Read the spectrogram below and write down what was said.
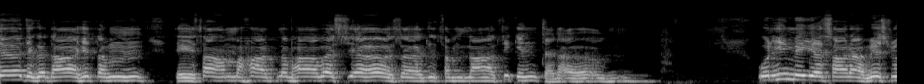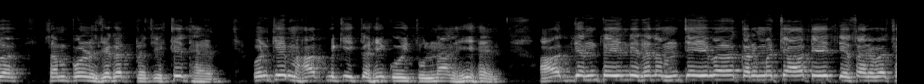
च जगदाहित। तेषा महात्म भाव से सहज किंचन उन्हीं में यह सारा विश्व संपूर्ण जगत प्रतिष्ठित है। उनके महात्म की कहीं कोई तुलना नहीं है। आद्यंते निधनम चैव कर्म चाते सर्वथ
